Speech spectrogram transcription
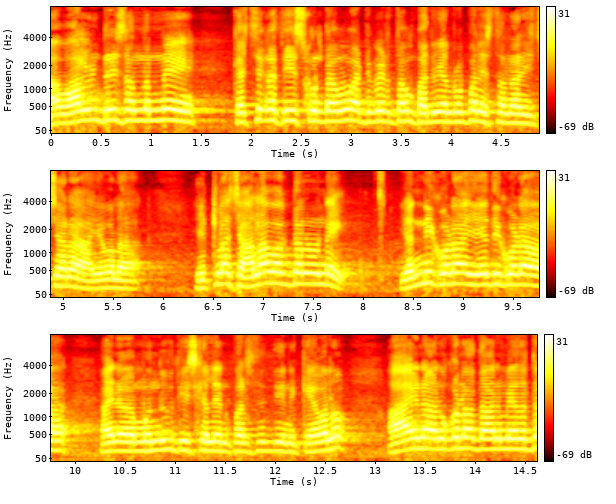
ఆ వాలంటీర్స్ అందరినీ ఖచ్చితంగా తీసుకుంటాము అడ్డు పెడతాం పదివేల రూపాయలు ఇస్తున్నారు ఇచ్చారా ఇవాళ ఇట్లా చాలా వాగ్దానాలు ఉన్నాయి. ఇవన్నీ కూడా ఏది కూడా ఆయన ముందుకు తీసుకెళ్ళలేని పరిస్థితి దీనికి కేవలం. ఆయన అనుకున్న దాని మీదట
